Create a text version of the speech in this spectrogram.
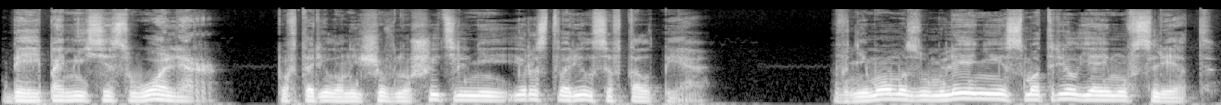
«Бей по миссис Уоллер!» – повторил он еще внушительнее и растворился в толпе. В немом изумлении смотрел я ему вслед.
